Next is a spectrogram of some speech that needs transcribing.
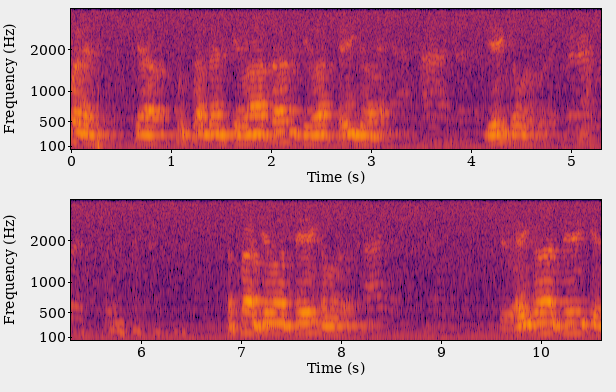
પડે કે આ પુસ્તકાલય કેવા હતા ને કેવા થઈ ગયા એ ખબર પડે હતા કેવા તે ખબર થઈ ગયા તે કે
